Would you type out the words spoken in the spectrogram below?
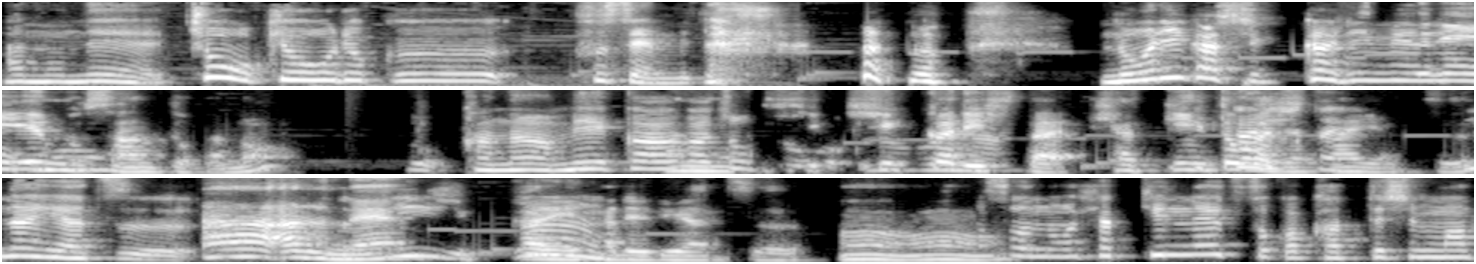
あのね、超強力付箋みたいな。あの糊がしっかりめの 3M さんとかの？かなメーカーがちょっとししっかりした、100均とかじゃないやつ？ないやつ。ああ、あるね。しっかり貼れるやつ。うんうん。その100均のやつとか買ってしまっ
